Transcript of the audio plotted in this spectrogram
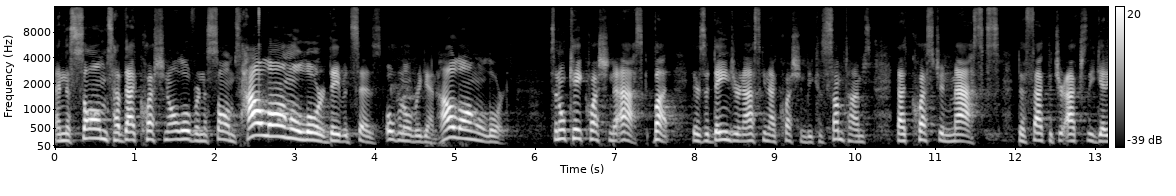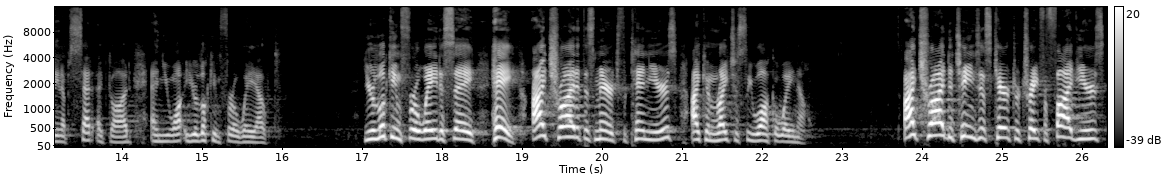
and the Psalms have that question all over in the Psalms. How long, O Lord? David says over and over again. How long, O Lord? It's an okay question to ask, but there's a danger in asking that question because sometimes that question masks the fact that you're actually getting upset at God and you want, you're looking for a way out. You're looking for a way to say, hey, I tried at this marriage for 10 years, I can righteously walk away now. I tried to change this character trait for five years,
